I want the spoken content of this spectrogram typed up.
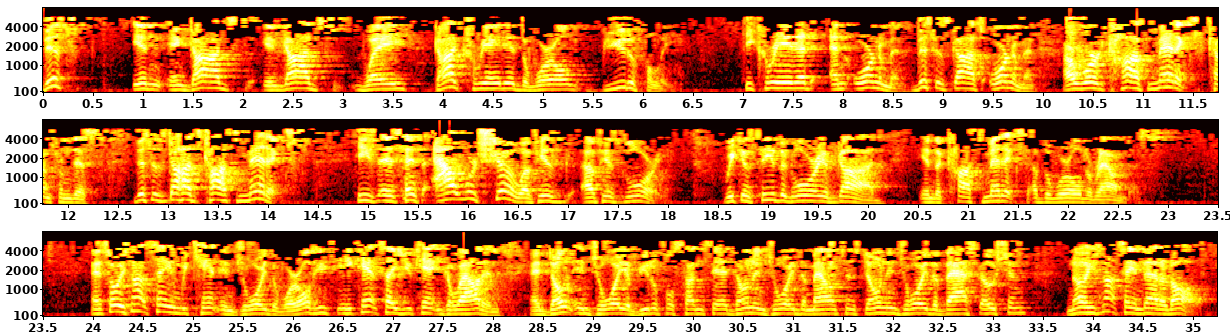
This, in, in God's, in God's way, God created the world beautifully. He created an ornament. This is God's ornament. Our word cosmetics comes from this. This is God's cosmetics. He's it's his outward show of his of his glory. We can see the glory of God in the cosmetics of the world around us. And so he's not saying we can't enjoy the world. He, he can't say you can't go out and, and don't enjoy a beautiful sunset, don't enjoy the mountains, don't enjoy the vast ocean. No, he's not saying that at all.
